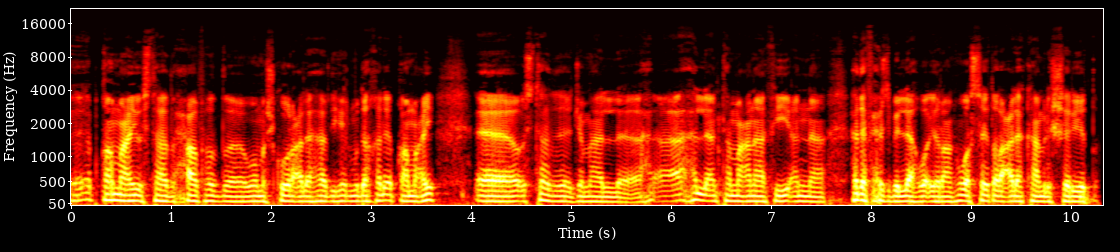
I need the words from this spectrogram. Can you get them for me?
ابقى معي أستاذ حافظ ومشكور على هذه المداخلة. ابقى معي. آه، أستاذ جمال هل أنت معنا في أن هدف حزب الله وإيران هو السيطرة على كامل الشريط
